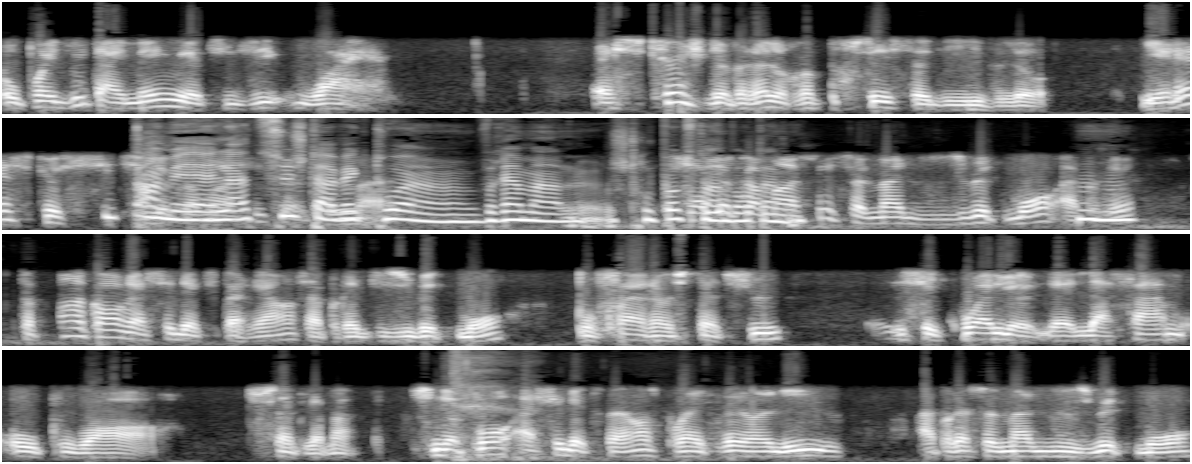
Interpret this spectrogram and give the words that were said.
au point de vue timing, tu dis, ouais, est-ce que je devrais le repousser, ce livre-là? Il reste que si tu Ah, mais là-dessus, je suis avec toi, hein, vraiment. Je trouve pas que c'est un bon temps. commencé seulement 18 mois après. Mm-hmm. Tu n'as pas encore assez d'expérience après 18 mois pour faire un statut. C'est quoi la femme au pouvoir, tout simplement? Tu n'as pas assez d'expérience pour écrire un livre après seulement 18 mois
